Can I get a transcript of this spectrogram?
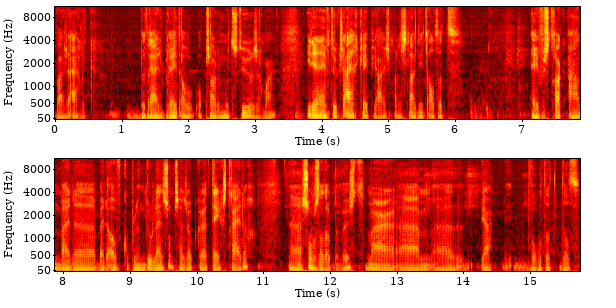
waar ze eigenlijk bedrijfsbreed op zouden moeten sturen, zeg maar. Iedereen heeft natuurlijk zijn eigen KPI's, maar dat sluit niet altijd even strak aan bij de, bij de overkoepelende doelen. En soms zijn ze ook uh, tegenstrijdig. Uh, soms dat ook bewust. Maar um, uh, ja, bijvoorbeeld dat, dat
